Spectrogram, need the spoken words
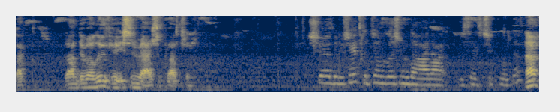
Bak randevu alıyor ki isim versin patron. Şöyle bir şey, kötü ulaşımda hala bir ses çıkmadı. Ha?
